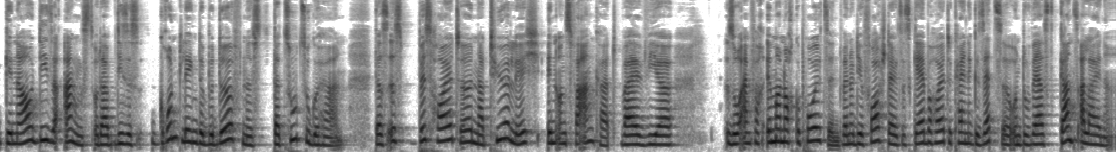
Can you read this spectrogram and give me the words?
genau diese Angst oder dieses grundlegende Bedürfnis, dazuzugehören, das ist bis heute natürlich in uns verankert, weil wir so einfach immer noch gepolt sind. Wenn du dir vorstellst, es gäbe heute keine Gesetze und du wärst ganz alleine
